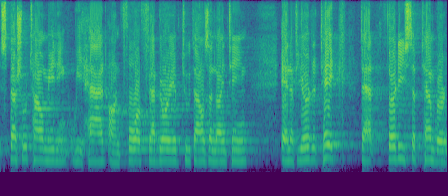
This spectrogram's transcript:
special town meeting we had on 4 February of 2019. And if you're to take that 30 September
